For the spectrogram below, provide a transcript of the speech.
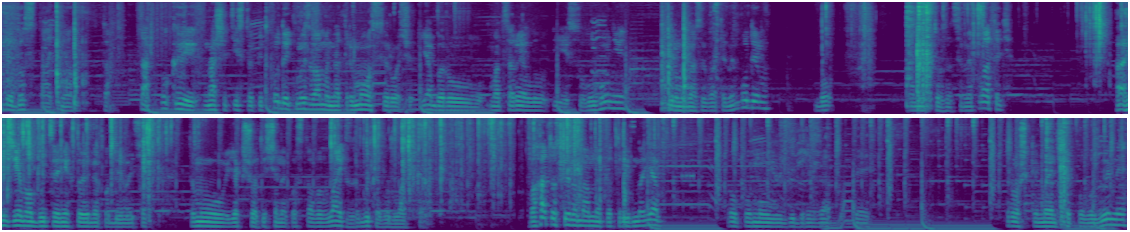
Буде достатньо. Так. так, поки наше тісто підходить, ми з вами натримо сирочок. Я беру моцарелу і сулугуні. Фірму називати не будемо, бо ніхто за це не платить. А ще, мабуть, це ніхто і не подивиться. Тому, якщо ти ще не поставив лайк, зроби це, будь ласка. Багато сиру нам не потрібно. Я пропоную відрізати десь трошки менше половини.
